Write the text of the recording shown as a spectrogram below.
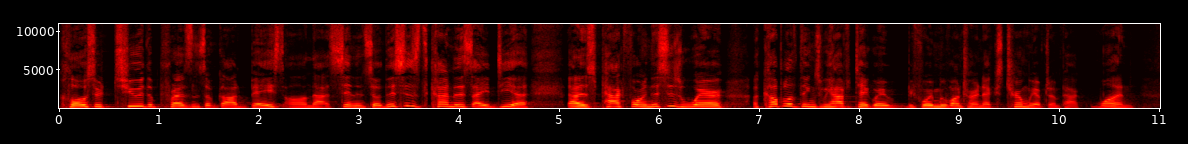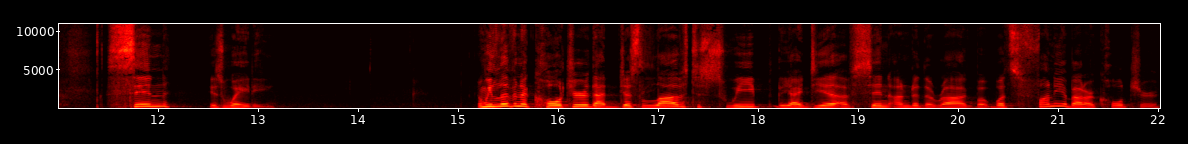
closer to the presence of God based on that sin. And so this is kind of this idea that is packed for, and this is where a couple of things we have to take away before we move on to our next term we have to unpack. One, sin is weighty. And we live in a culture that just loves to sweep the idea of sin under the rug. But what's funny about our culture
